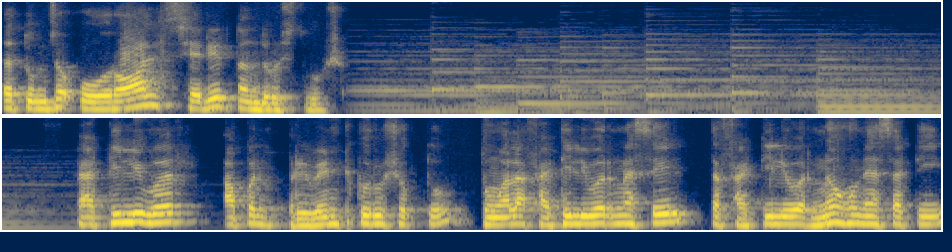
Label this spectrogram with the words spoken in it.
तर तुमचं ओव्हरऑल शरीर तंदुरुस्त होऊ शकतं. फॅटी लिव्हर आपण प्रिव्हेंट करू शकतो. तुम्हाला फॅटी लिव्हर नसेल तर फॅटी लिव्हर न होण्यासाठी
